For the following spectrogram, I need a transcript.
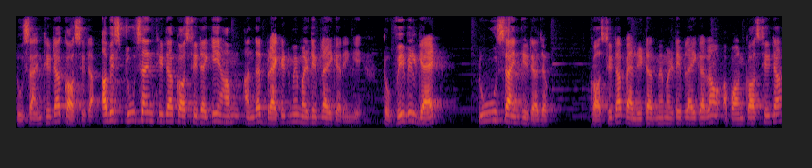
two sine theta cos theta अब इस two sine theta cos theta की हम अंदर ब्रैकेट में मल्टीप्लाई करेंगे। तो we will get two sine theta, जब कॉस थीटा पहली टर्म में मल्टीप्लाई कर रहा हूँ upon cos theta.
